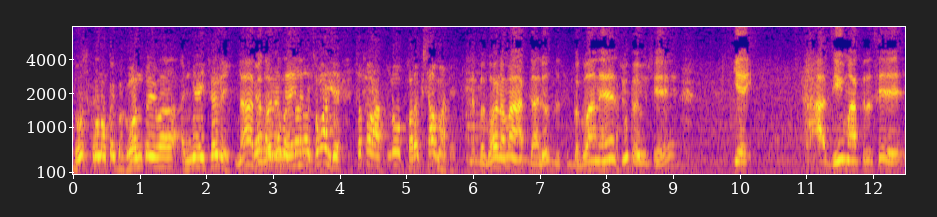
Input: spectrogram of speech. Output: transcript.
દોષ કોનો કોઈ ભગવાન તો એવા અન્યાય છે નહીં. ના, ભગવાન. સમાન છે. છતાં આટલો ફરક શા માટે? એટલે ભગવાન આમાં હાથ ગાલ્યો જ નથી. ભગવાને શું કહ્યું છે કે આ જીવ માત્ર છે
